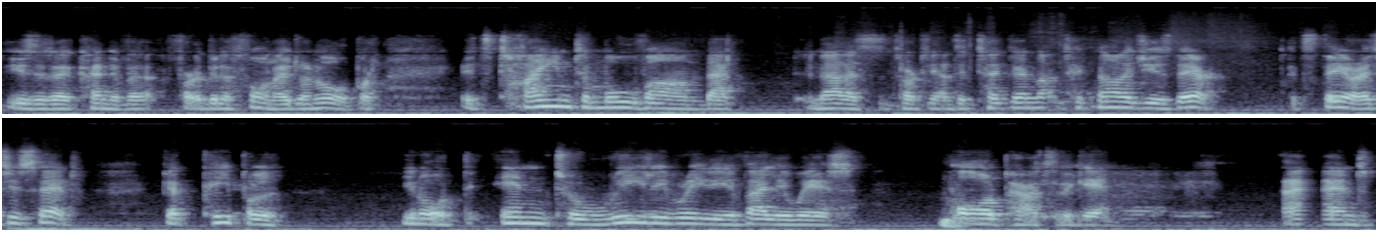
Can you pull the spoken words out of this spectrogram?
Is it a kind of a for a bit of fun? I don't know, but it's time to move on that analysis 30 and the te- technology is there. It's there, as you said. Get people, you know, in to really, really evaluate all parts of the game, and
